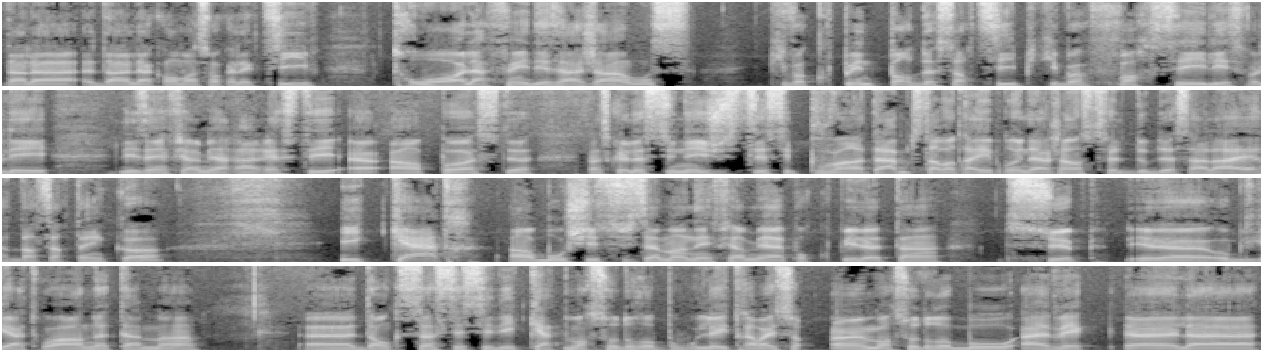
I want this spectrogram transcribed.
dans la, dans la convention collective. Trois, la fin des agences qui va couper une porte de sortie puis qui va forcer les, infirmières à rester euh, en poste parce que là, c'est une injustice épouvantable. Tu t'en vas travailler pour une agence, tu fais le double de salaire dans certains cas. Et quatre, embaucher suffisamment d'infirmières pour couper le temps sup euh, obligatoire notamment. Euh, donc ça, c'est les quatre morceaux de robot. Là, ils travaillent sur un morceau de robot avec euh, la,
